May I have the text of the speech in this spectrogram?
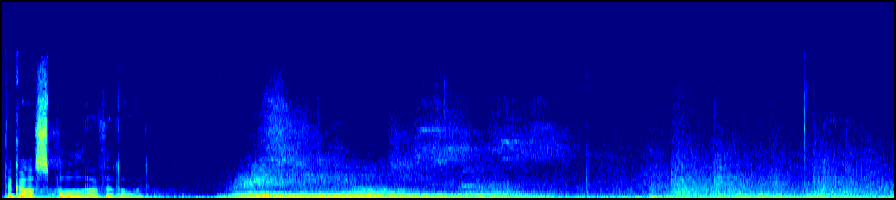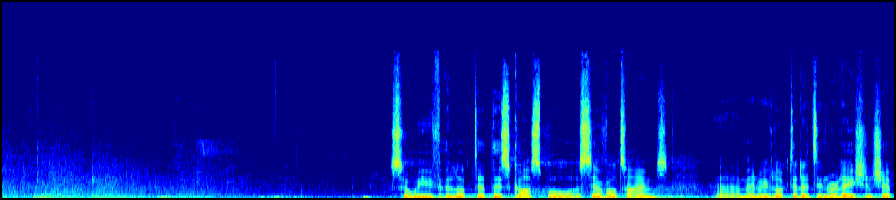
The Gospel of the Lord. So, we've looked at this gospel several times, um, and we've looked at it in relationship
